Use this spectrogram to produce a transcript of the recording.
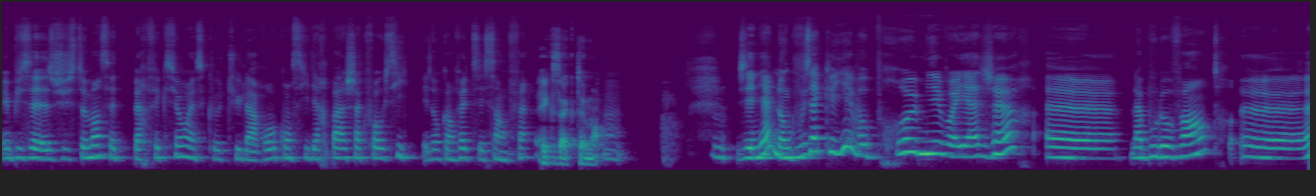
Et puis justement, cette perfection, est-ce que tu la reconsidères pas à chaque fois aussi? Et donc en fait, c'est sans fin. Exactement. Mmh. Mmh. Génial. Donc vous accueillez vos premiers voyageurs, euh, la boule au ventre. Euh,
